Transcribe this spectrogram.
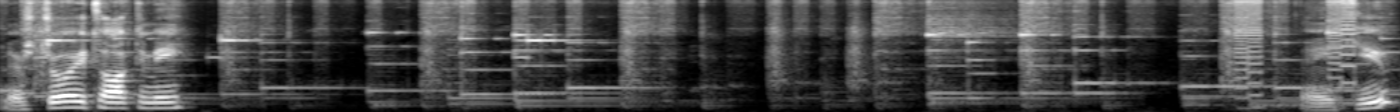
Nurse Joy, talk to me. Thank you.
